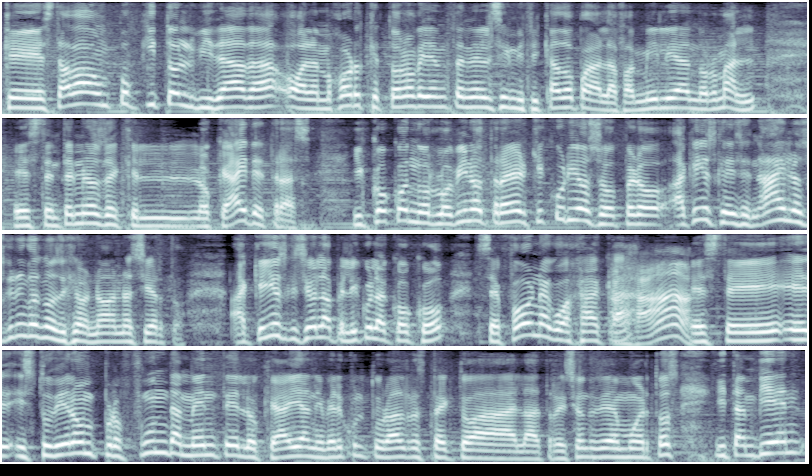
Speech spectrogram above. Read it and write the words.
que estaba un poquito olvidada o a lo mejor que todo no veían tener el significado para la familia normal, este, en términos de que lo que hay detrás. Y Coco nos lo vino a traer, qué curioso, pero aquellos que dicen, ay, los gringos nos dijeron, no, no es cierto. Aquellos que hicieron la película Coco se fueron a Oaxaca, Ajá. este, eh, estudiaron profundamente lo que hay a nivel cultural respecto a la tradición de Día de Muertos y también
